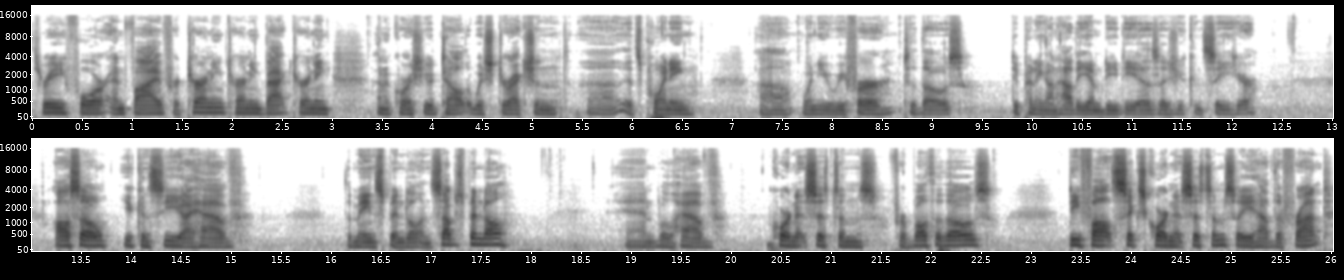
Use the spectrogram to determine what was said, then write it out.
three, four, and five for turning, turning, back, turning, and of course you would tell which direction uh, it's pointing uh, when you refer to those, depending on how the MDD is, as you can see here. Also, you can see I have the main spindle and sub spindle, and we'll have coordinate systems for both of those. Default six coordinate systems, so you have the front,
